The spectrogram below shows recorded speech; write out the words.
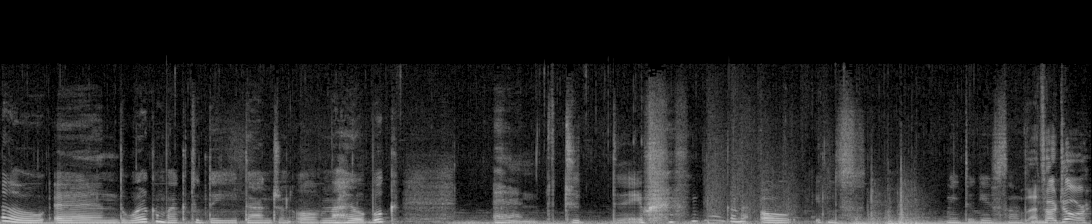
Hello and welcome back to the dungeon of Naheulbeuk And today we're gonna oh it's me to give something. That's our door.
